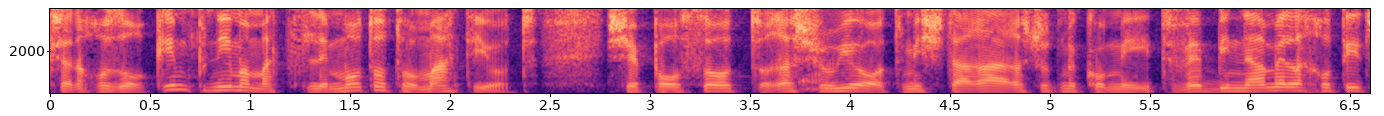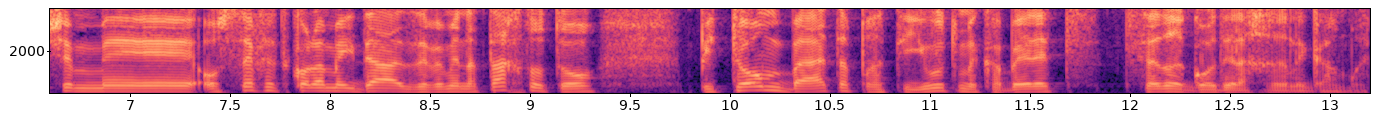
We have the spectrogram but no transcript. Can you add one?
כשאנחנו זורקים פנימה מצלמות אוטומטיות שפורסות רשויות, משטרה, רשות מקומית, ובינה מלאכותית שאוספת כל המידע הזה ומנתחת אותו, פתאום בעיית הפרטיות מקבלת סדר גודל אחר לגמרי.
